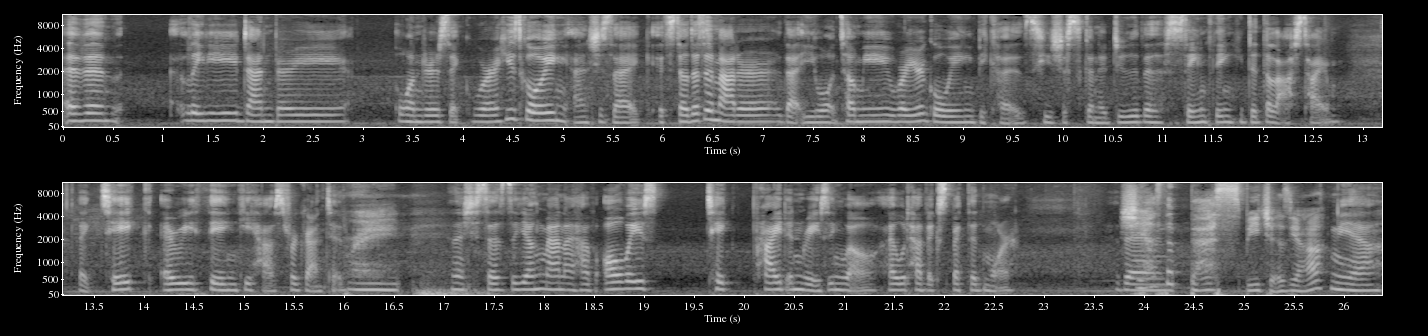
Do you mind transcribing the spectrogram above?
And then Lady Danbury wonders like where he's going and she's like it still doesn't matter that you won't tell me where you're going because he's just gonna do the same thing he did the last time like take everything he has for granted Right. and then she says the young man i have always take pride in raising well i would have expected more she has the best speeches. Yeah. yeah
